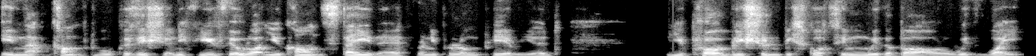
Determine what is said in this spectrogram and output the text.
in that comfortable position if you feel like you can't stay there for any prolonged period you probably shouldn't be squatting with a bar or with weight.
